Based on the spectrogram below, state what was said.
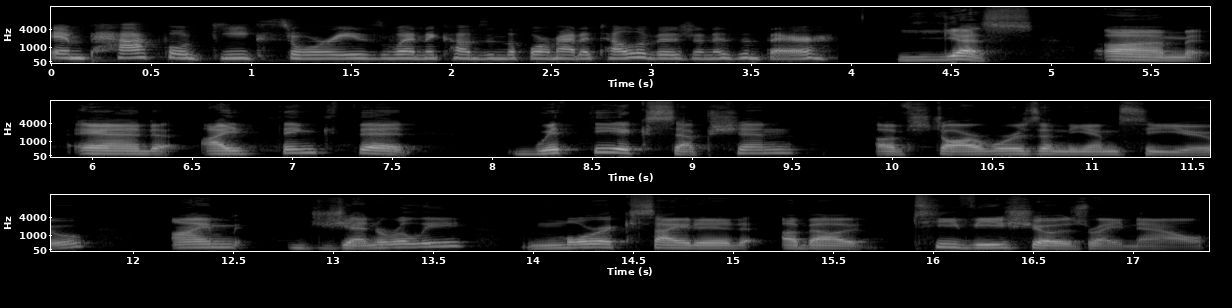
impactful geek stories when it comes in the format of television, isn't there? Yes. Um, and I think that with the exception of Star Wars and the MCU, I'm generally more excited about TV shows right now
